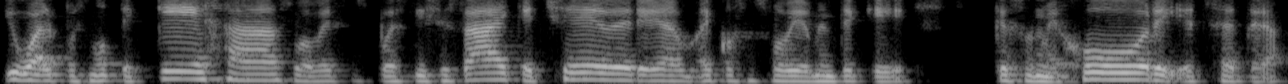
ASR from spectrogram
igual pues no te quedas o a veces pues dices, ay, qué chévere, hay cosas obviamente que, que son mejor, etcétera.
